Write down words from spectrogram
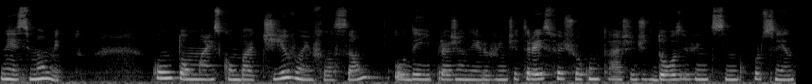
nesse momento. Com um tom mais combativo à inflação, o DI para janeiro 23 fechou com taxa de 12,25%,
